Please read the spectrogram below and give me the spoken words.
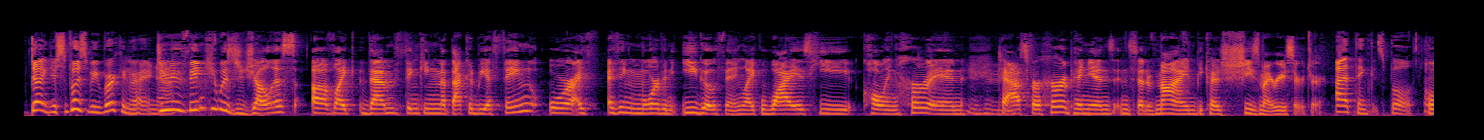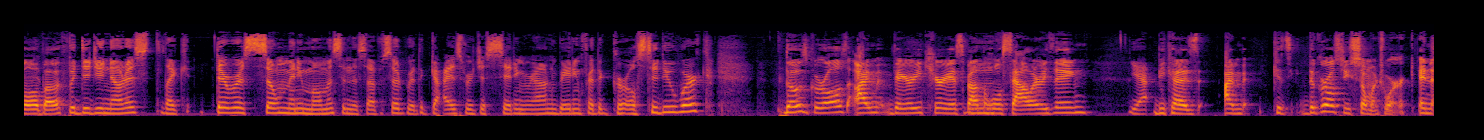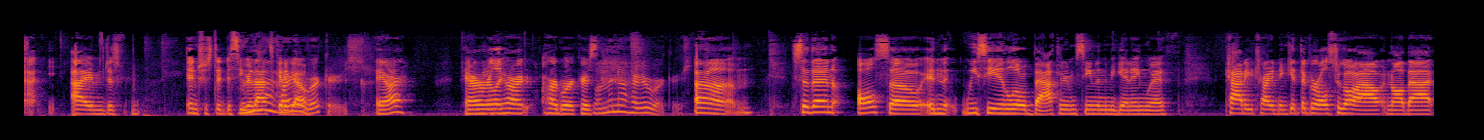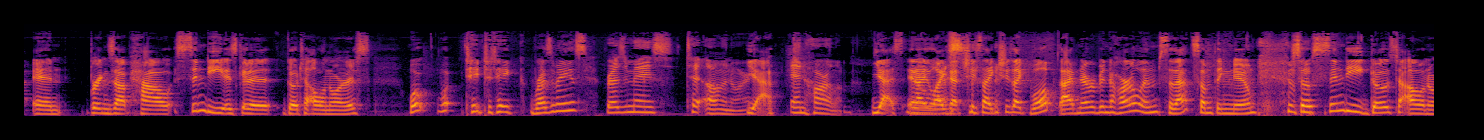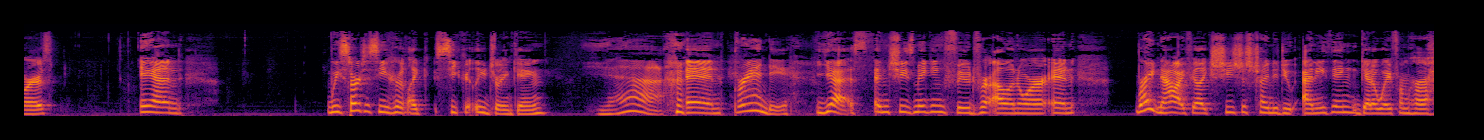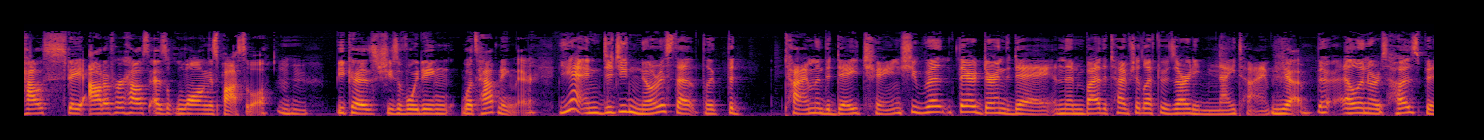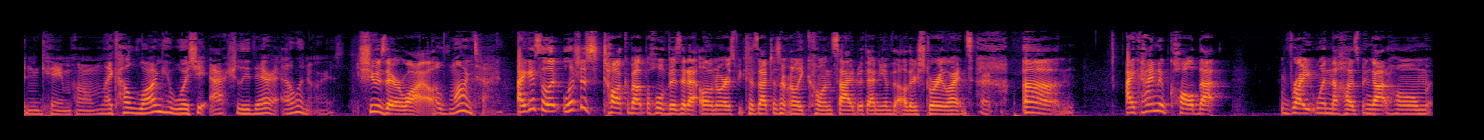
Doug, you're supposed to be working right now. do you think he was jealous of like them thinking that that could be a thing or i, I think more of an ego thing like why is he calling her in Mm-hmm. to ask for her opinions instead of mine because she's my researcher I think it's both. a little both But did you notice, like, there were so many moments in this episode where the guys were just sitting around waiting for the girls to do work? those girls i'm very curious about the whole salary thing Yeah. because i'm because the girls do so much work and I, i'm just interested to see where that's going to go workers. They are. They are really hard hard workers. Women are harder workers. Um, so then also, in we see a little bathroom scene in the beginning with Patty trying to get the girls to go out and all that, and brings up how Cindy is going to go to Eleanor's. What what ta to take resumes? Resumes to Eleanor. Yeah. And Harlem. Yes, and No I like that. She's like she's like, well, I've never been to Harlem, so that's something new. so Cindy goes to Eleanor's, and we start to see her like secretly drinking, Yeah. and Brandy. Yes, and she's making food for Eleanor and right now I feel like she's just trying to do anything, get away from her house, stay out of her house as long as possible. Mm-hmm. Because she's avoiding what's happening there. Yeah, and did you notice that like the time of the day changed? She went there during the day, and then by the time she left, it was already nighttime. Yeah. Eleanor's husband came home. Like, how long was she actually there at Eleanor's? She was there a while. A long time. I guess let, us just talk about the whole visit at Eleanor's because that doesn't really coincide with any of the other storylines. Um, I kind of called that right when the husband got home.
